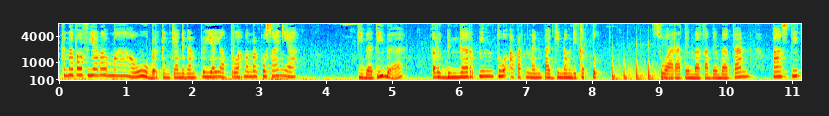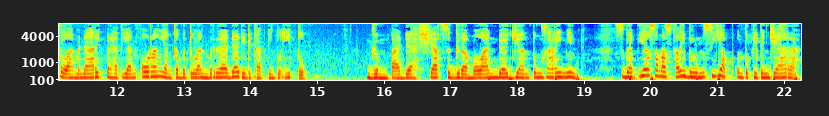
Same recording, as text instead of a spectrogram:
kenapa Viana mau berkencan dengan pria yang telah memerkosanya. Tiba-tiba, terdengar pintu apartemen Pajenong diketuk. Suara tembakan-tembakan pasti telah menarik perhatian orang yang kebetulan berada di dekat pintu itu. Gempa dahsyat segera melanda jantung Sarimin sebab ia sama sekali belum siap untuk dipenjara.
